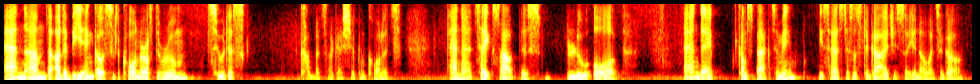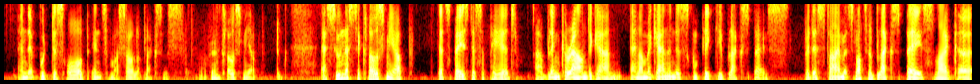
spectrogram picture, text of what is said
and um, the other being goes to the corner of the room to this cupboard, I guess you can call it, and uh, takes out this blue orb, and it comes back to me. He says, "This is to guide you, so you know where to go." And they put this orb into my solar plexus Okay. close me up. As soon as they close me up, that space disappeared. I blink around again, and I'm again in this completely black space. But this time, it's not a black space like a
